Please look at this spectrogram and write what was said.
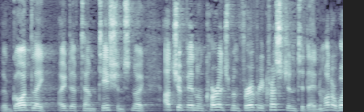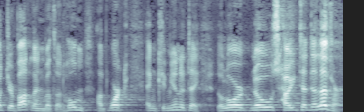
the godly out of temptations. Now, that should be an encouragement for every Christian today, no matter what you're battling with at home, at work, in community. The Lord knows how to deliver.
